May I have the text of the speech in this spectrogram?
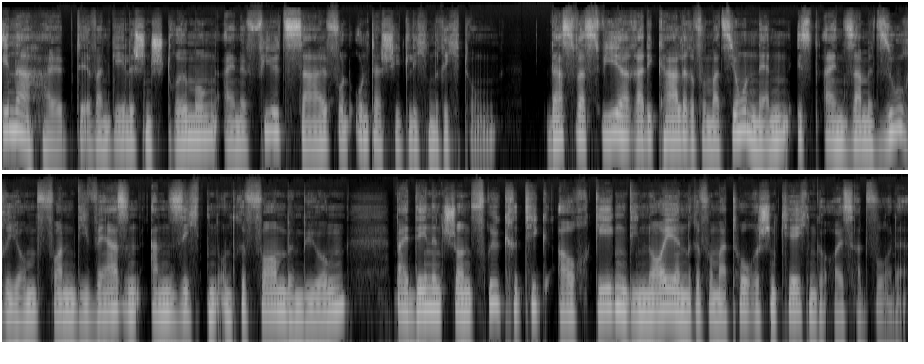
innerhalb der evangelischen Strömung eine Vielzahl von unterschiedlichen Richtungen. Das, was wir radikale Reformation nennen, ist ein Sammelsurium von diversen Ansichten und Reformbemühungen, bei denen schon früh Kritik auch gegen die neuen reformatorischen Kirchen geäußert wurde.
